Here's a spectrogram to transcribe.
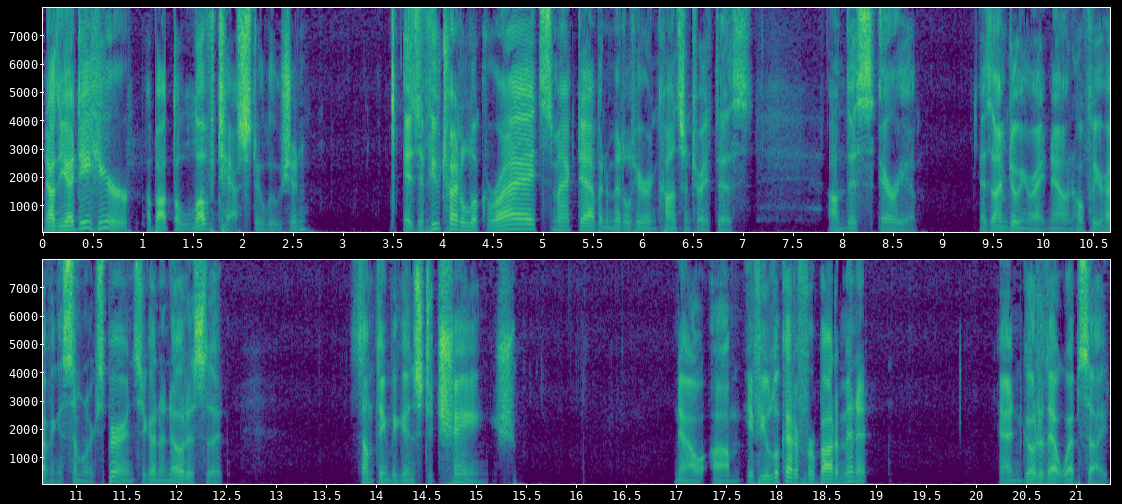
Now the idea here about the love test illusion is if you try to look right smack dab in the middle here and concentrate this on this area, as I'm doing right now, and hopefully you're having a similar experience, you're going to notice that something begins to change. Now, um, if you look at it for about a minute and go to that website,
